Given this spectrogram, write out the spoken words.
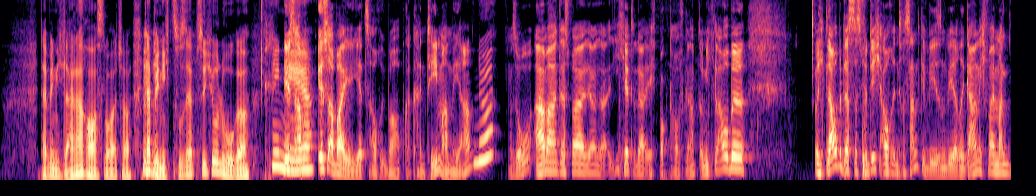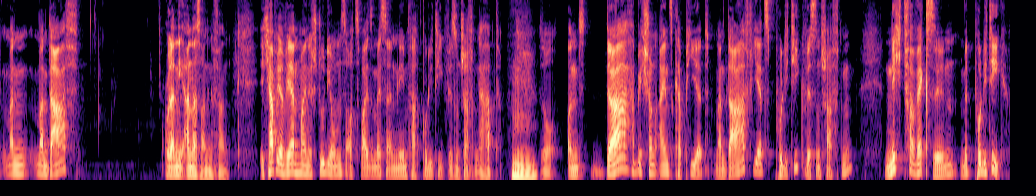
Da bin ich leider raus, Leute. Da bin ich zu sehr Psychologe. Nee, nee. Ist, aber, ist aber jetzt auch überhaupt gar kein Thema mehr. Nö. So, aber das war, ja, ich hätte da echt Bock drauf gehabt. Und ich glaube, ich glaube, dass das für dich auch interessant gewesen wäre. Gar nicht, weil man, man, man darf, oder nee, anders angefangen. Ich habe ja während meines Studiums auch zwei Semester im Nebenfach Politikwissenschaften gehabt. So. Und da habe ich schon eins kapiert. Man darf jetzt Politikwissenschaften nicht verwechseln mit Politik.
